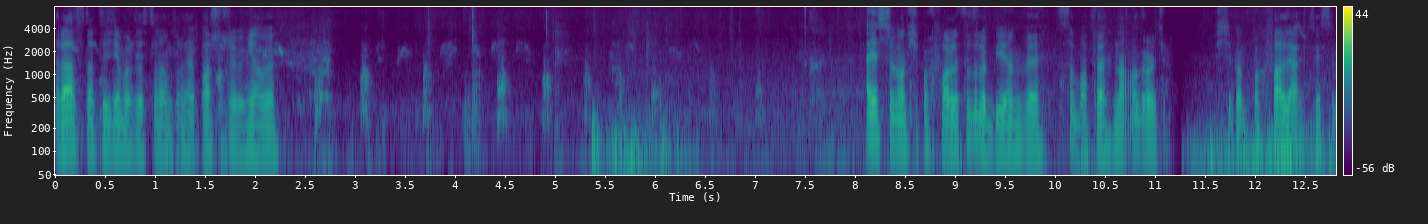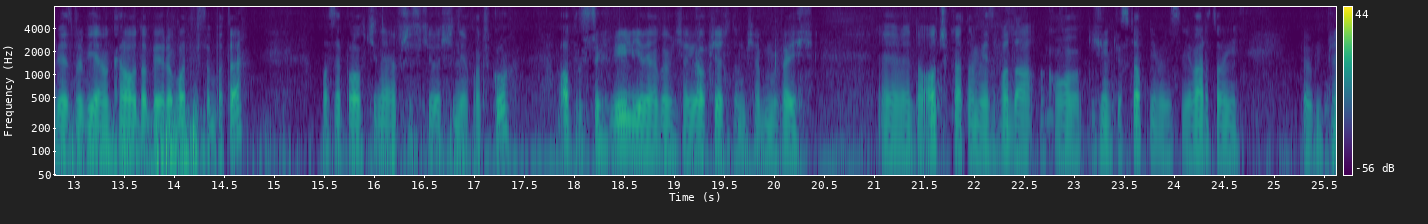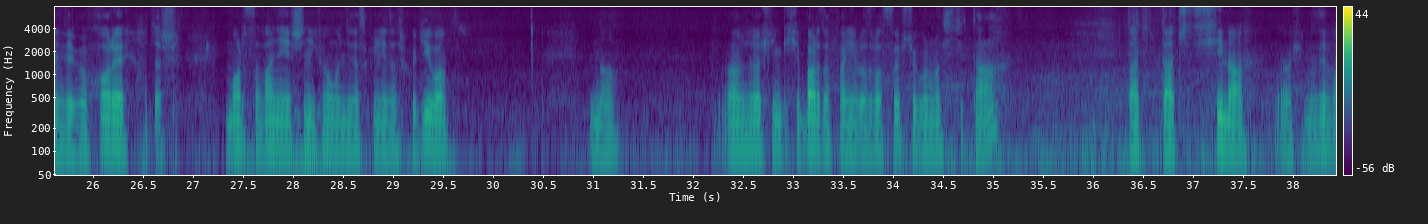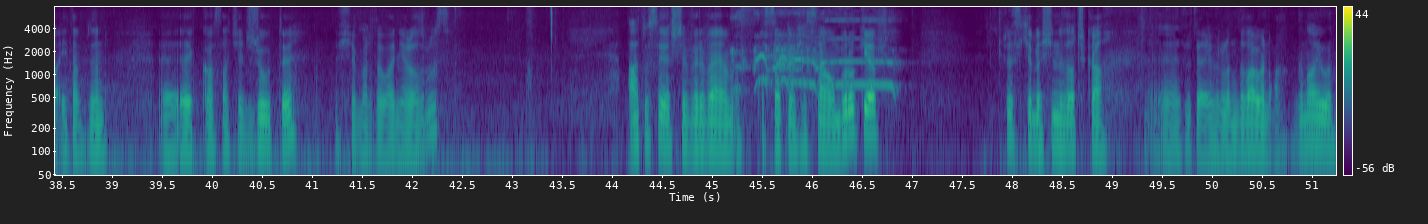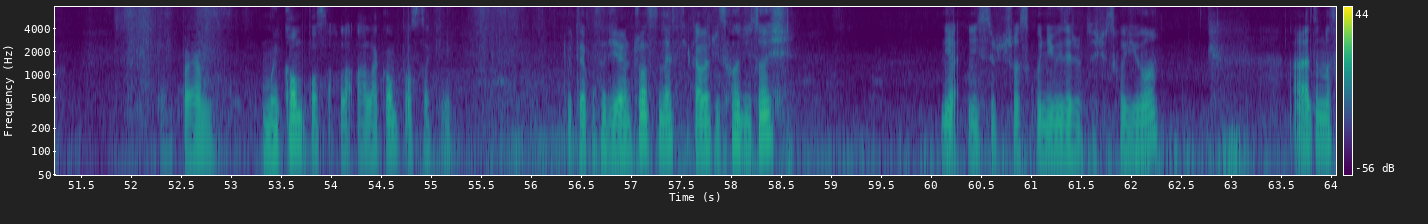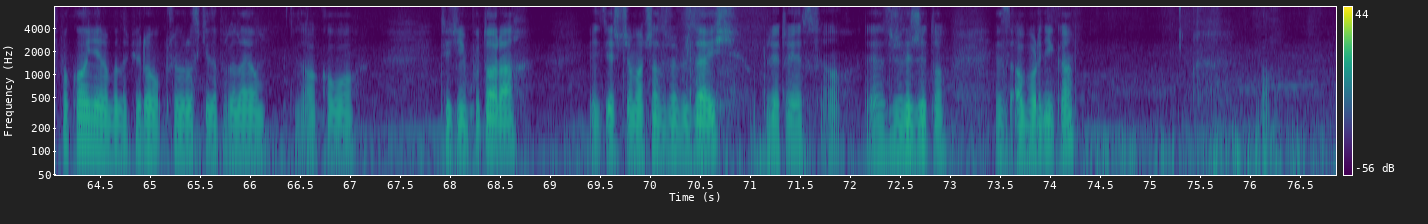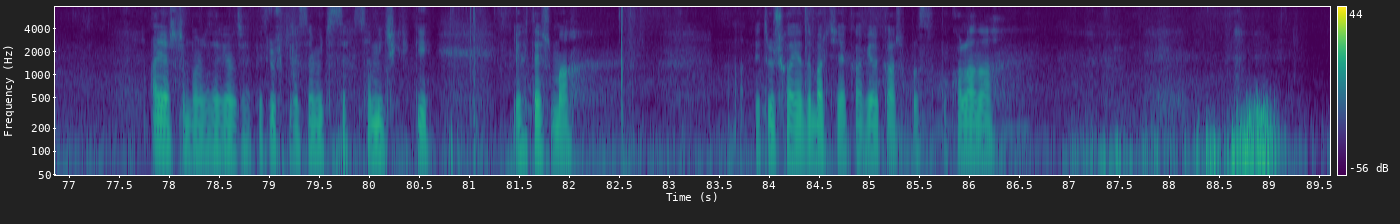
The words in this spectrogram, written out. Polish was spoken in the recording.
Raz na tydzień może dostaną trochę paszy, żeby miały A jeszcze Wam się pochwalę, co zrobiłem w sobotę na ogrodzie. Jeszcze Wam pochwalę, jak tutaj sobie zrobiłem kawał dobrej roboty w sobotę. Bo sobie poobcinałem wszystkie rośliny w oczku. Oprócz tych lilii, jakbym chciał je obciąć, to musiałbym wejść e, do oczka. Tam jest woda około 10 stopni, więc nie warto mi. Bym prędzej był chory, chociaż morsowanie jeszcze nikomu nie nie zaszkodziło. No. Mam, że roślinki się bardzo fajnie rozrosły, w szczególności ta. Ta, ta trzcina, jak on się nazywa, i tamten yy, kosaciec żółty, też się bardzo ładnie rozrósł. A tu sobie jeszcze wyrwałem os- ostatnio się samą brukiew. Wszystkie rośliny z oczka yy, tutaj wylądowały na gnoju. To, że powiem, mój kompost, ala, ala kompost taki. Tutaj posadziłem czosnek, ciekawe czy schodzi coś. Nie, nic w trzosku nie widzę, żeby coś się schodziło. Ale to na spokojnie, no bo dopiero przymrozki zapowiadają za około tydzień, półtora. Więc jeszcze ma czas, żeby zejść. Tutaj to jest, o, to jest żyto z obornika. No. A jeszcze może trochę pietruszki dla samiczce, samiczki. Niech też ma. A Pietruszka, ja zobaczcie jaka wielka, aż po prostu po kolana.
